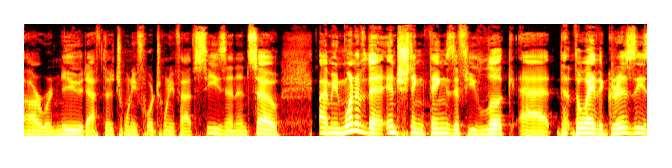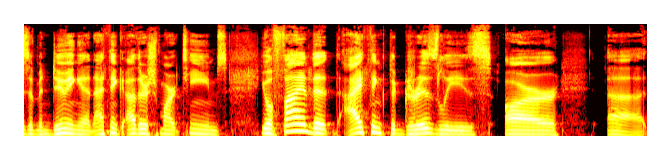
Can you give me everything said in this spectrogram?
are renewed after the 24-25 season. And so, I mean, one of the interesting things if you look at the way the Grizzlies have been doing it, and I think other smart teams, you'll find that I think the Grizzlies are uh,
